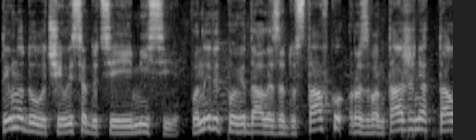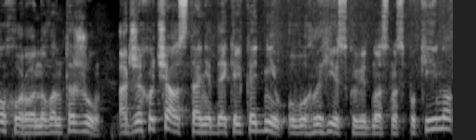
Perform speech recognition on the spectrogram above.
активно долучилися до цієї місії. Вони відповідали за доставку, розвантаження та охорону вантажу. Адже, хоча останні декілька днів у Вуглегірську відносно спокійно,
